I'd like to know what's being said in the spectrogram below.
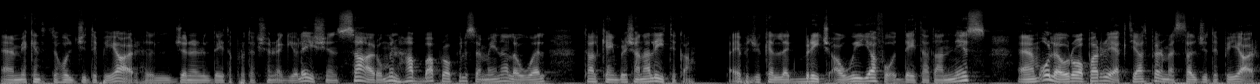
ehm, jekk inti tieħu l-GDPR, il-General Data Protection Regulations, saru minħabba propju li semmejna l-ewwel tal-Cambridge Analytica. Tajjeb ġi kellek breach qawwija fuq id-data tan-nies ehm, u l-Ewropa rreaktjat permezz tal-GDPR.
